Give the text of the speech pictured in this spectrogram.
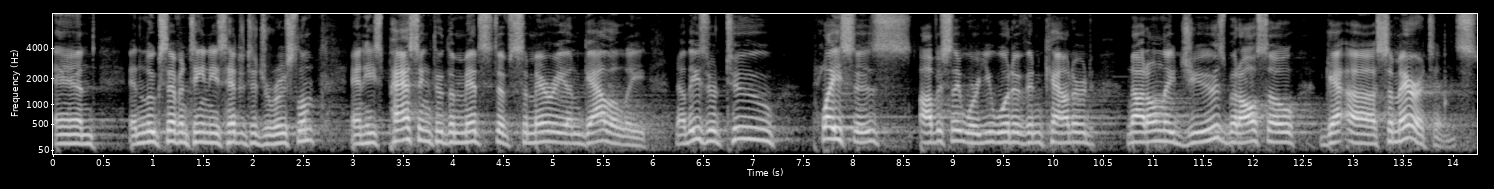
and in Luke 17, he's headed to Jerusalem, and he's passing through the midst of Samaria and Galilee. Now, these are two places, obviously, where you would have encountered not only Jews, but also uh, Samaritans.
